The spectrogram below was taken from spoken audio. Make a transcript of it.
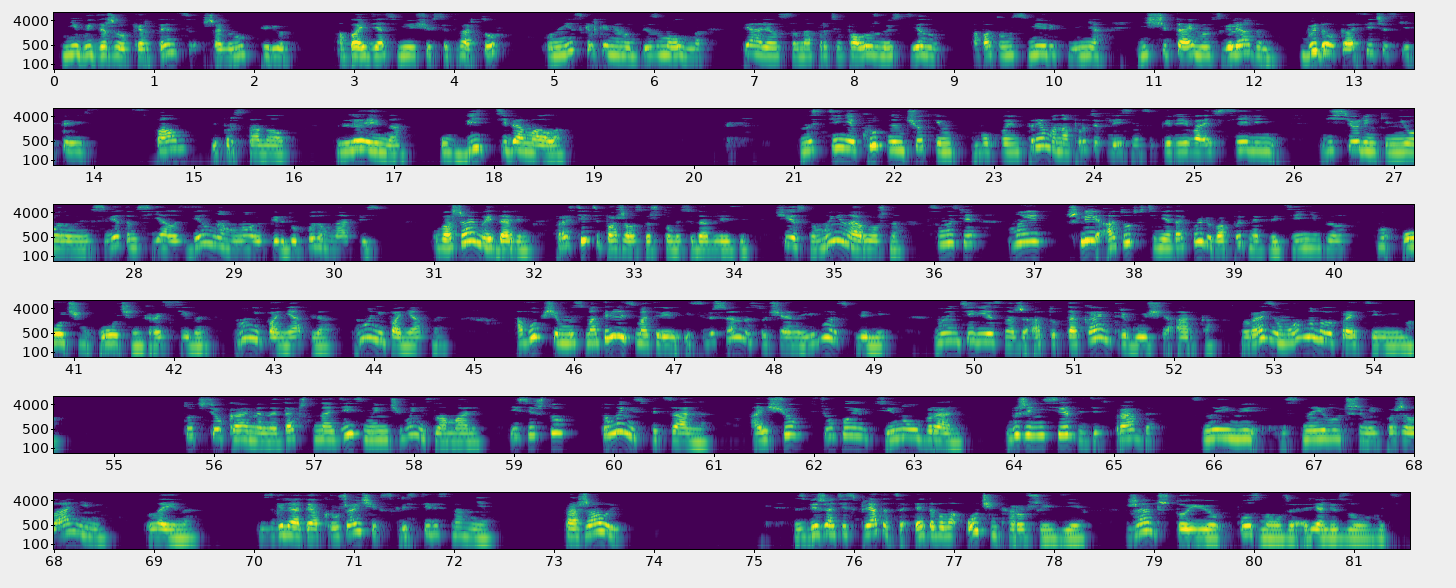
Не выдержал Кертенц, шагнув вперед. Обойдя смеющихся творцов, он несколько минут безмолвно пялился на противоположную стену, а потом, смерив меня несчитаемым взглядом, выдал классический фейс. Спам и простонал. «Лейна, убить тебя мало!» На стене крупным четким буквами прямо напротив лестницы, переливаясь в сели Веселеньким неоновым светом сияла сделанная мною перед уходом надпись. «Уважаемый Дарин, простите, пожалуйста, что мы сюда влезли. Честно, мы не нарочно. В смысле, мы шли, а тут в стене такое любопытное плетение было. Ну, очень-очень красивое. Ну, непонятно, ну, непонятно. А в общем, мы смотрели-смотрели и совершенно случайно его расплели. Ну, интересно же, а тут такая интригующая арка. Ну, разве можно было пройти мимо? Тут все каменное, так что, надеюсь, мы ничего не сломали. Если что, то мы не специально. А еще всю паутину убрали. Вы же не сердитесь, правда? С, наими... с наилучшими пожеланиями, Лейна. Взгляды окружающих скрестились на мне. Пожалуй, Сбежать и спрятаться – это была очень хорошая идея. Жаль, что ее поздно уже реализовывать.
